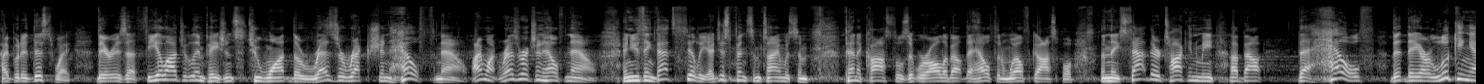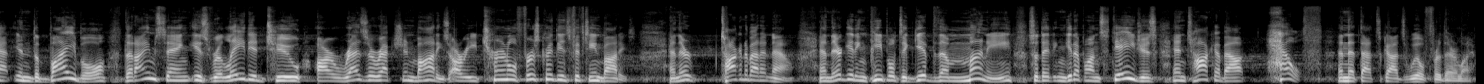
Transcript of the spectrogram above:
I put it this way there is a theological impatience to want the resurrection health now. I want resurrection health now. And you think that's silly. I just spent some time with some Pentecostals that were all about the health and wealth gospel, and they sat there talking to me about the health that they are looking at in the Bible that I'm saying is related to our resurrection bodies, our eternal 1 Corinthians 15 bodies. And they're talking about it now. And they're getting people to give them money so they can get up on stages and talk about health and that that's God's will for their life.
